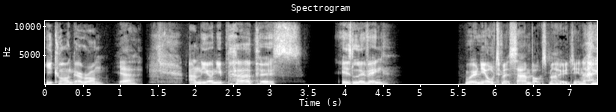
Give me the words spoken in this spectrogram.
you can't go wrong. Yeah. And the only purpose is living we're in the ultimate sandbox mode, you know.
